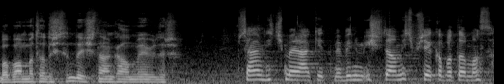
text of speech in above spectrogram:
Babamla tanıştın da işten kalmayabilir. Sen hiç merak etme. Benim iştahım hiçbir şey kapatamaz.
